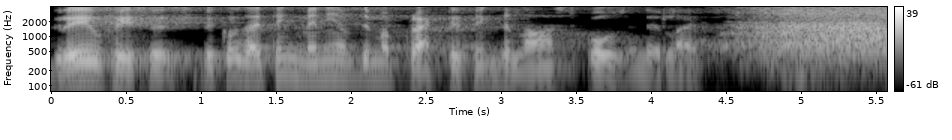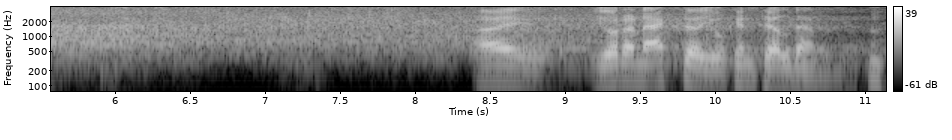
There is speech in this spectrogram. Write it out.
Grave faces because I think many of them are practicing the last pose in their life. I… you're an actor, you can tell them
